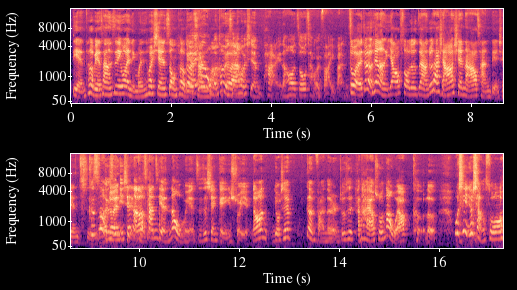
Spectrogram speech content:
点特别餐，是因为你们会先送特别餐因为我们特别餐会先派，然后之后才会发一般。对，就有些人妖兽就是这样，就是他想要先拿到餐点先吃。可是我觉得你先拿到餐点，那我们也只是先给你水，然后有些。更烦的人就是他还要说，那我要可乐。我心里就想说，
